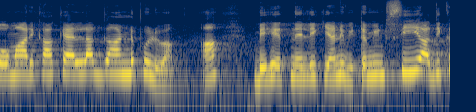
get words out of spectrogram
කෝමාරිකා කෑල්ලක් ගන්න පුළුවන්. ආ බෙහෙත් නෙල්ලි කියන්නේ විටමින් C අධික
